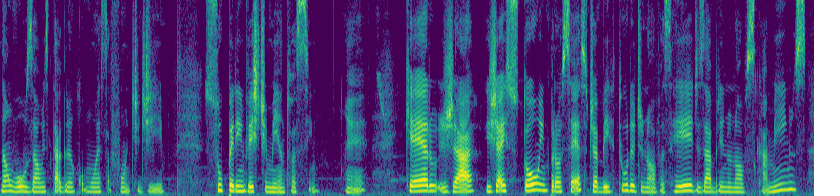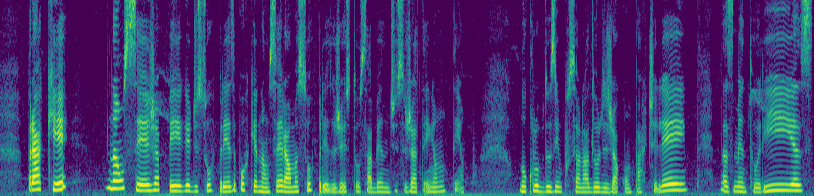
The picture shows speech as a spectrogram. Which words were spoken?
Não vou usar o Instagram como essa fonte de super investimento assim. Né? Quero já e já estou em processo de abertura de novas redes, abrindo novos caminhos, para que não seja pega de surpresa, porque não será uma surpresa. Já estou sabendo disso já tem um tempo. No Clube dos Impulsionadores já compartilhei, nas mentorias,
